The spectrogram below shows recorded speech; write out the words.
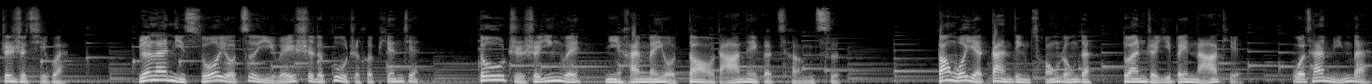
真是奇怪，原来你所有自以为是的固执和偏见，都只是因为你还没有到达那个层次。当我也淡定从容地端着一杯拿铁，我才明白，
